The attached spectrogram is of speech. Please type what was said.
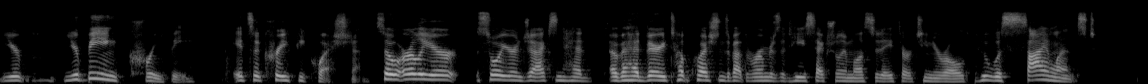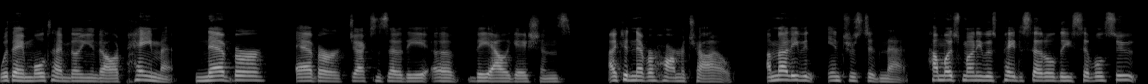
you're you're being creepy. It's a creepy question. So earlier, Sawyer and Jackson had uh, had very tough questions about the rumors that he sexually molested a 13 year old who was silenced with a multi million dollar payment. Never, ever, Jackson said of the uh, the allegations. I could never harm a child. I'm not even interested in that. How much money was paid to settle the civil suit?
